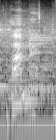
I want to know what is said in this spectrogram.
阿门。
